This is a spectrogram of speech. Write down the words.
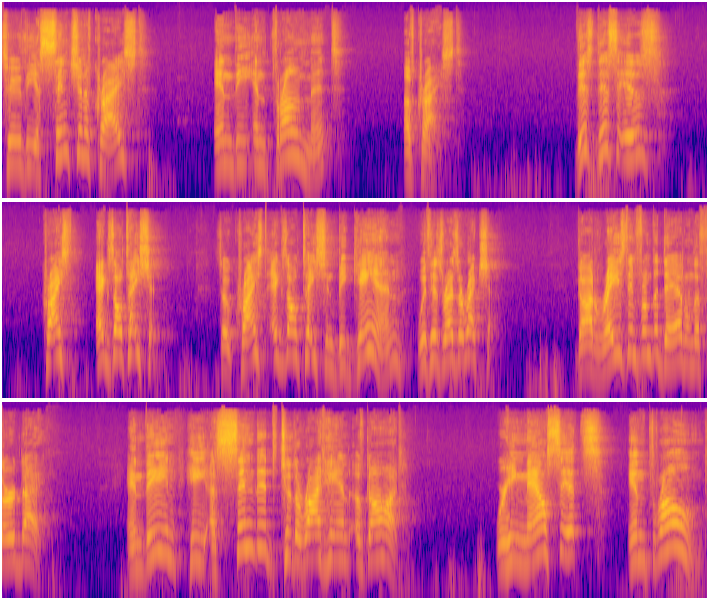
to the ascension of Christ and the enthronement of Christ. This, this is Christ's exaltation. So Christ's exaltation began with his resurrection. God raised him from the dead on the third day. And then he ascended to the right hand of God, where he now sits enthroned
